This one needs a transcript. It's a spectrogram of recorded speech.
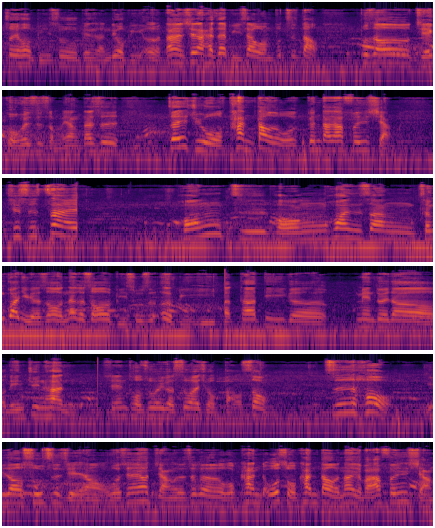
最后比数变成六比二。当然现在还在比赛，我们不知道，不知道结果会是怎么样。但是这一局我看到的，我跟大家分享。其实，在黄子鹏换上陈冠宇的时候，那个时候比数是二比一。他第一个面对到林俊汉，先投出一个四外球保送，之后遇到苏志杰哦。我现在要讲的这个，我看我所看到的，那也把它分享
